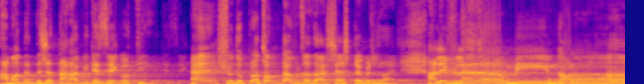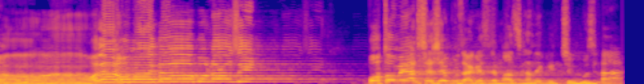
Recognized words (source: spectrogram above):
আমাদের দেশে তারাবিতে যে গতি। হ্যাঁ শুধু প্রথমটা বোঝা যায়, শেষটা বোঝা যায়। প্রথমে আর শেষে বোঝা গেছে মাঝখানে কিছু বোঝা।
